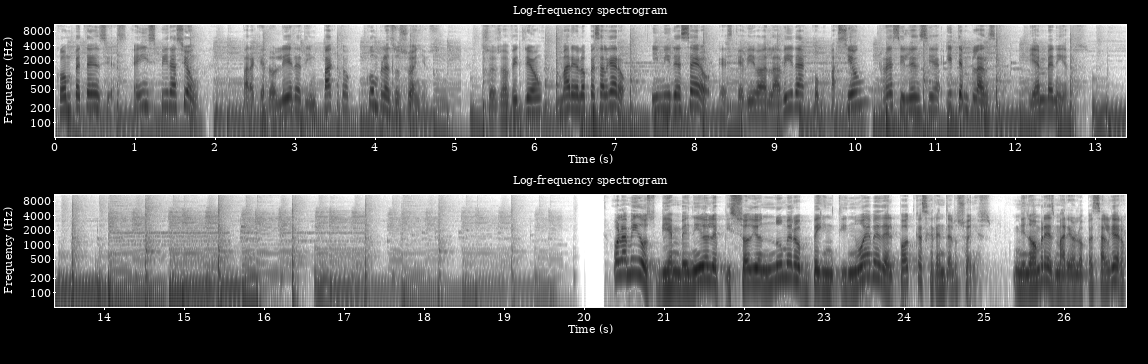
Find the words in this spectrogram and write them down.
competencias e inspiración para que los líderes de impacto cumplan sus sueños. Soy su anfitrión, Mario López Alguero, y mi deseo es que vivas la vida con pasión, resiliencia y templanza. Bienvenidos. Hola amigos, bienvenido al episodio número 29 del podcast Gerente de los Sueños. Mi nombre es Mario López Salguero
